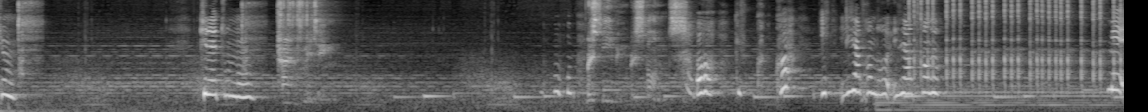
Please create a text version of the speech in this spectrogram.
Question. Quel est ton nom Transmitting. Receiving response. Oh, qu'est-ce- quoi? Il, il est en train de, il est en train de... Mais...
